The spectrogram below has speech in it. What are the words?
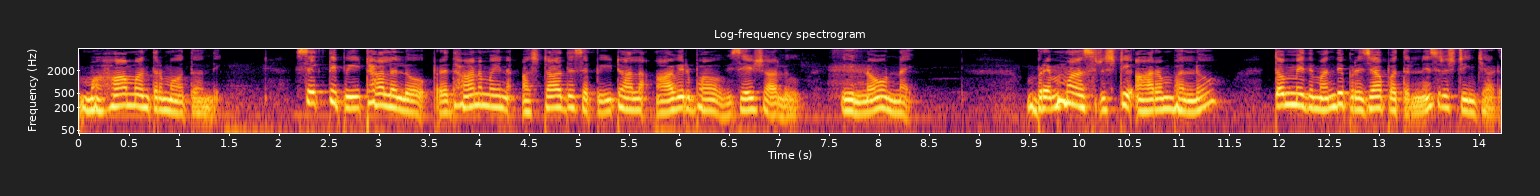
మహామంత్రమవుతోంది. శక్తి పీఠాలలో ప్రధానమైన అష్టాదశ పీఠాల ఆవిర్భావ విశేషాలు ఎన్నో ఉన్నాయి. బ్రహ్మ సృష్టి ఆరంభంలో తొమ్మిది మంది ప్రజాపతుల్ని సృష్టించాడు.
